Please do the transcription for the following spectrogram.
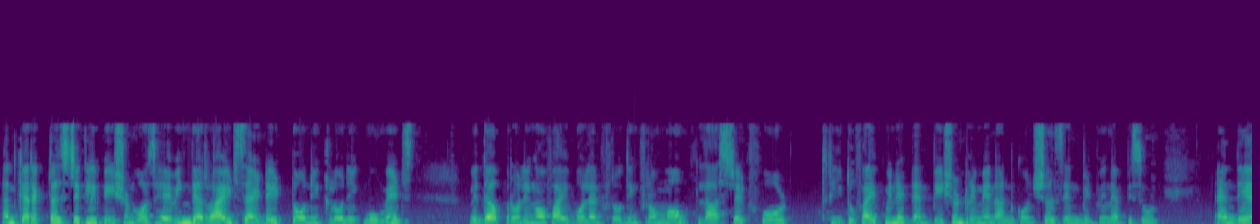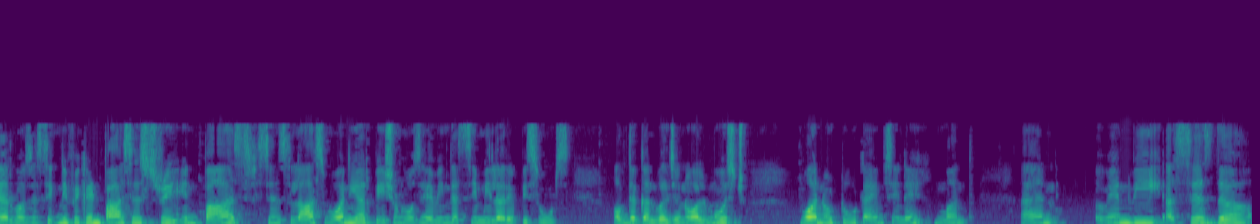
And characteristically patient was having the right-sided tonic-clonic movements with the uprolling of eyeball and frothing from mouth lasted for 3 to 5 minutes and patient remained unconscious in between episode. And there was a significant past history in past since last one year patient was having the similar episodes of the convulsion almost one or two times in a month. And when we assess the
